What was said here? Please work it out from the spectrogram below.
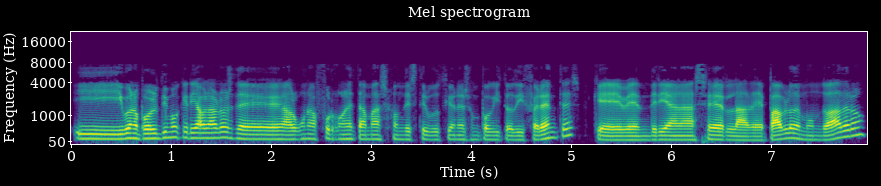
Y bueno, por último quería hablaros de alguna furgoneta más con distribuciones un poquito diferentes, que vendrían a ser la de Pablo de Mundo Adro,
